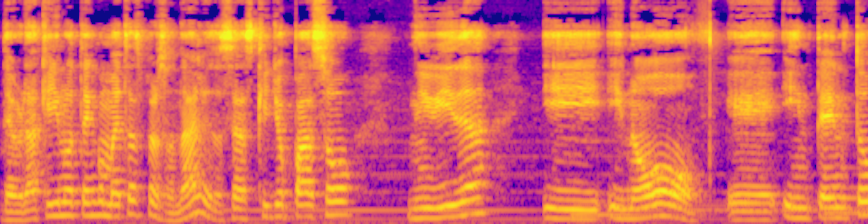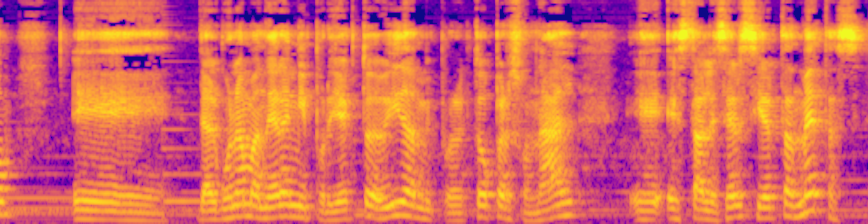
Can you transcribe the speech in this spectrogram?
de verdad que yo no tengo metas personales, o sea, es que yo paso mi vida y, no eh, intento de alguna manera en mi proyecto de vida, en mi proyecto personal, establecer ciertas metas.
